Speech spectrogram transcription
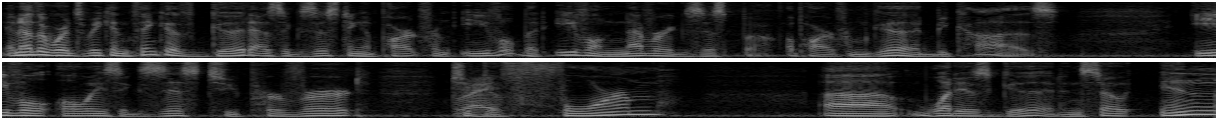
In other words, we can think of good as existing apart from evil, but evil never exists b- apart from good because evil always exists to pervert, to Right. deform uh, what is good. And so, in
